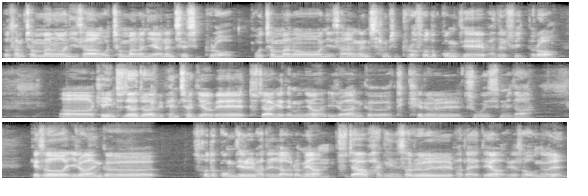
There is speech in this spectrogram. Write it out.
또 3천만 원 이상 5천만 원 이하는 70%, 5천만 원 이상은 30% 소득공제 받을 수 있도록 어, 개인 투자 조합이 벤처 기업에 투자하게 되면요, 이러한 그 특혜를 주고 있습니다. 그래서 이러한 그 소득공제를 받으려 그러면 투자 확인서를 받아야 돼요. 그래서 오늘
